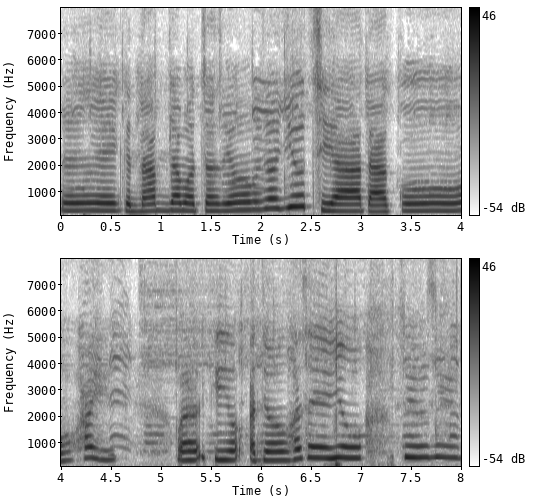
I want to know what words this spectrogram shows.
그 남자 멋져요 유치하다고. 하이. 와이요. 안녕하세요. 지금은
